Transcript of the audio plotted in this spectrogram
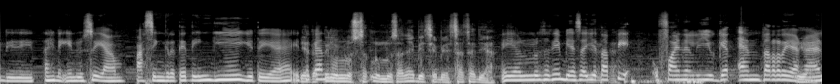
di teknik industri yang passing grade-nya tinggi gitu ya. Itu ya kan tapi lulus lulusannya biasa-biasa saja. Ya lulusannya biasa aja Iya. tapi finally you get enter ya Iya. kan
